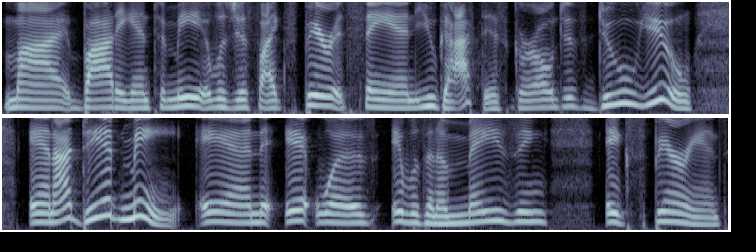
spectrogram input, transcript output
my body. And to me, it was just like spirit saying, You got this, girl. Just do you. And I did me. And it was, it was an amazing experience.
